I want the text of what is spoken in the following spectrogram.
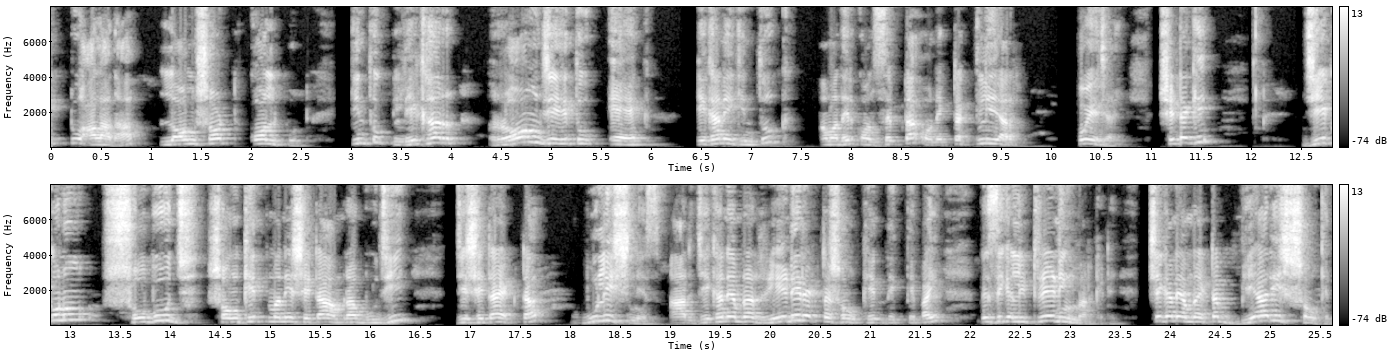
একটু আলাদা, লং, শর্ট, কল, পুট। কিন্তু লেখার রং যেহেতু এক, এখানে কিন্তু আমাদের কনসেপ্টটা অনেকটা ক্লিয়ার হয়ে যায়। সেটা কি? যে কোনো সবুজ সংকেত মানে সেটা আমরা বুঝি যে সেটা একটা বুলিশনেস আর যেখানে আমরা রেডের একটা সংকেত দেখতে পাই বেসিক্যালি ট্রেডিং মার্কেটে সেখানে আমরা একটা বিয়ারিশ সংকেত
